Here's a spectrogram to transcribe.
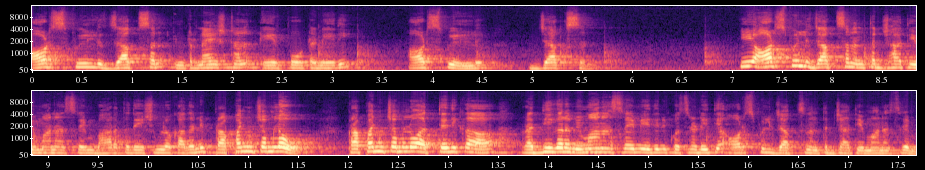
Hartsfield Jackson international airport అనేది ఆర్స్ఫీల్డ్ జాక్సన్. ఈ ఆర్స్ఫీల్డ్ జాక్సన్ అంతర్జాతీయ విమానాశ్రయం భారతదేశంలో కాదండి ప్రపంచంలో ప్రపంచంలో అత్యధిక రద్దీ గల విమానాశ్రయం ఏదని క్వశ్చన్ అడిగితే ఆర్స్ఫీల్డ్ జాక్సన్ అంతర్జాతీయ విమానాశ్రయం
